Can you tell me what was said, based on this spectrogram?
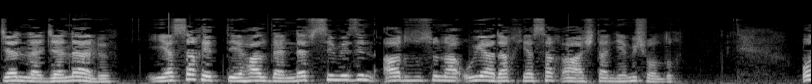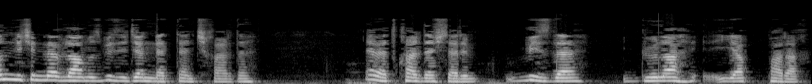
Celle Celaluhu yasak ettiği halde nefsimizin arzusuna uyarak yasak ağaçtan yemiş olduk. Onun için Mevlamız bizi cennetten çıkardı. Evet kardeşlerim, biz de günah yaparak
